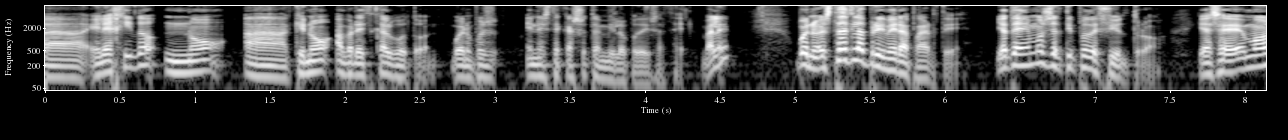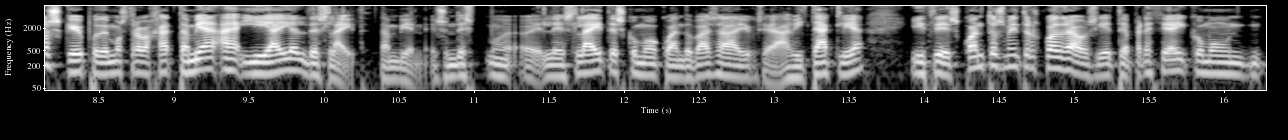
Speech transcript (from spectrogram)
Ah, elegido, no, uh, que no aparezca el botón. Bueno, pues en este caso también lo podéis hacer, ¿vale? Bueno, esta es la primera parte. Ya tenemos el tipo de filtro. Ya sabemos que podemos trabajar también, ah, y hay el de slide también. Es un el slide es como cuando vas a, yo a Bitaclia y dices, ¿cuántos metros cuadrados? Y te aparece ahí como un,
